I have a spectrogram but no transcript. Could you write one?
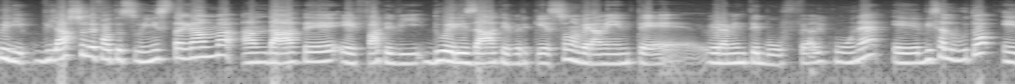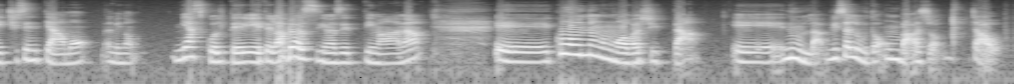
Quindi vi lascio le foto su Instagram, andate e fatevi due risate perché sono veramente, veramente buffe alcune. E vi saluto e ci sentiamo, almeno mi ascolterete la prossima settimana eh, con una nuova città. E nulla, vi saluto, un bacio, ciao!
